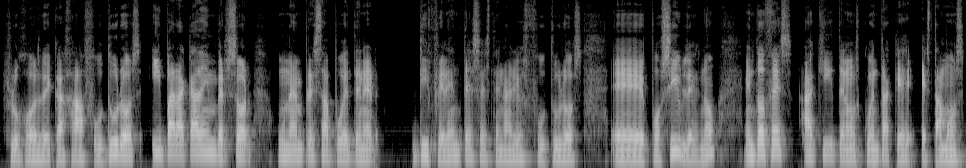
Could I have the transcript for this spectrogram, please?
flujos de caja futuros y para cada inversor una empresa puede tener diferentes escenarios futuros eh, posibles, ¿no? Entonces aquí tenemos cuenta que estamos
